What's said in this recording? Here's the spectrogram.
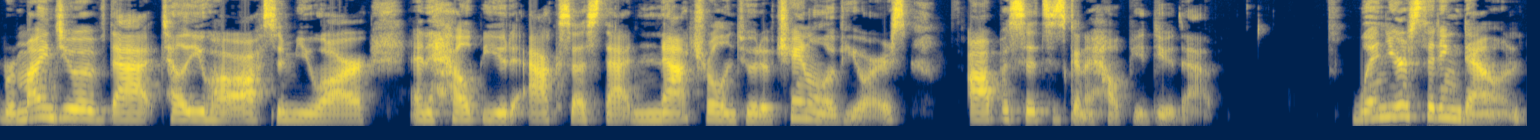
remind you of that, tell you how awesome you are, and help you to access that natural intuitive channel of yours. Opposites is going to help you do that. When you're sitting down,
